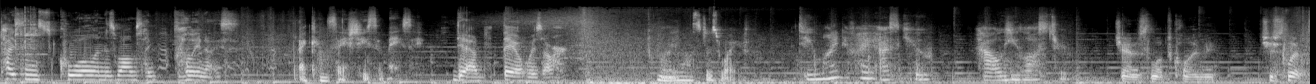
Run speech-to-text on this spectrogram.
Tyson's cool and his mom's like really nice. I can say she's amazing. Yeah, they always are. Well, he lost his wife. Do you mind if I ask you how you lost her? Janice loved climbing. She slipped,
